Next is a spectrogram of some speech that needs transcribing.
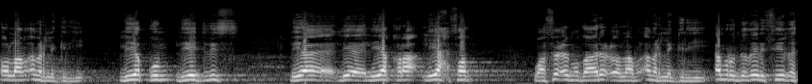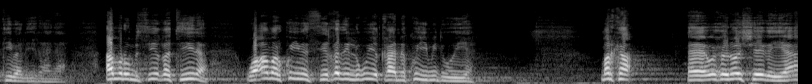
oo laam amar la geliyey liyaqum liyajlis liyaqra liyaxfad waa ficil mudaaric oo laam amar la geliyey amru bigayri siiqatihi baa la yihahdaa amru bisiiqatihina waa amar ku yimid siiqadii lagu yaqaana ku yimid weeyaan marka wuxuu inoo sheegayaa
